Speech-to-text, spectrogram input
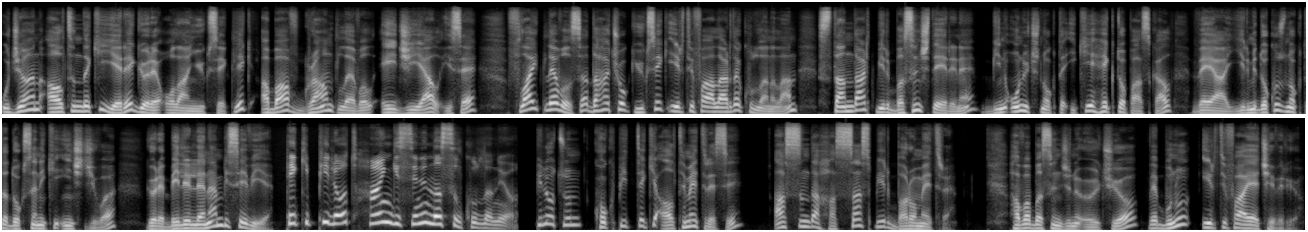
uçağın altındaki yere göre olan yükseklik, above ground level AGL ise flight level ise daha çok yüksek irtifalarda kullanılan standart bir basınç değerine 1013.2 hektopascal veya 29.92 inç civa göre belirlenen bir seviye. Peki pilot hangisini nasıl kullanıyor? Pilotun kokpitteki altimetresi aslında hassas bir barometre. Hava basıncını ölçüyor ve bunu irtifaya çeviriyor.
